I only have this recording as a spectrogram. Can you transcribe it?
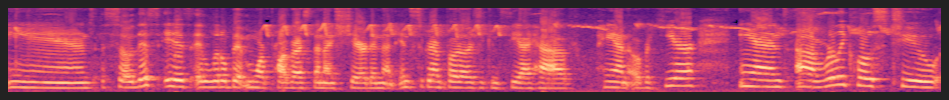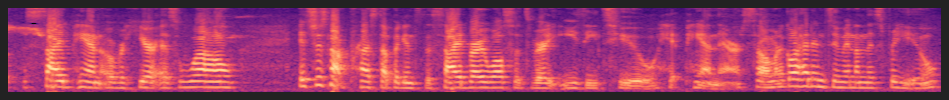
and so this is a little bit more progress than I shared in that Instagram photo as you can see I have pan over here and um, really close to side pan over here as well. It's just not pressed up against the side very well so it's very easy to hit pan there. So I'm going to go ahead and zoom in on this for you.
